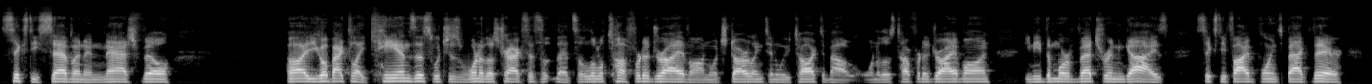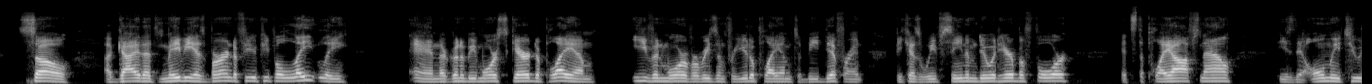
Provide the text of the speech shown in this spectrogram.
67 in Nashville. Uh, you go back to like Kansas, which is one of those tracks that's that's a little tougher to drive on. Which Darlington we've talked about, one of those tougher to drive on. You need the more veteran guys. 65 points back there. So a guy that maybe has burned a few people lately, and they're going to be more scared to play him. Even more of a reason for you to play him to be different because we've seen him do it here before. It's the playoffs now. He's the only two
